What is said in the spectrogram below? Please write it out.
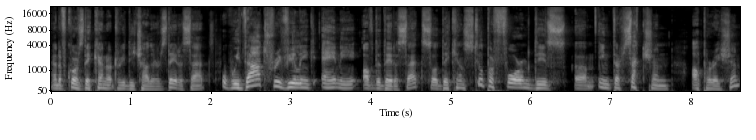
and of course they cannot read each other's datasets, without revealing any of the datasets, so they can still perform this um, intersection operation.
